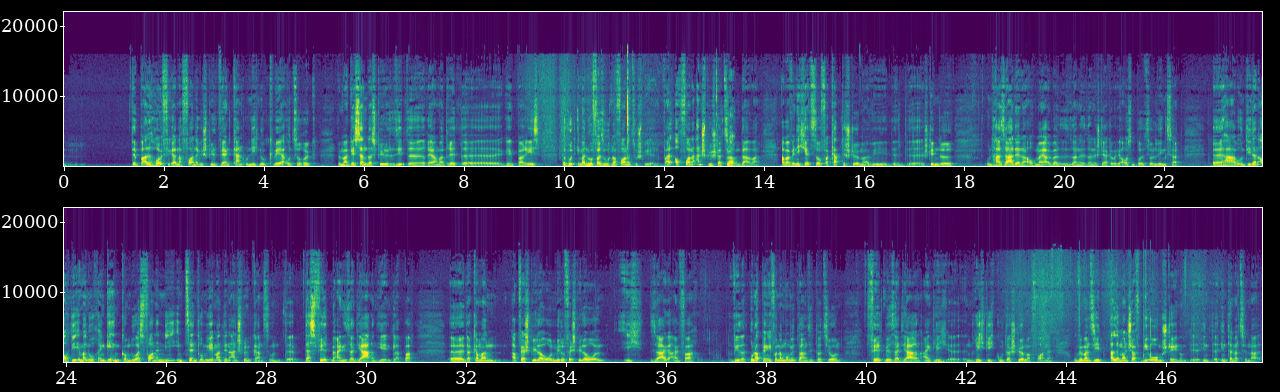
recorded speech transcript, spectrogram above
der Ball häufiger nach vorne gespielt werden kann und nicht nur quer und zurück. Wenn man gestern das Spiel sieht, äh, Real Madrid äh, gegen Paris, da wurde immer nur versucht, nach vorne zu spielen, weil auch vorne Anspielstationen Klar. da waren. Aber wenn ich jetzt so verkappte Stürmer wie Stindl und Hazard, der dann auch mehr über seine, seine Stärke über die Außenposition links hat, äh, habe und die dann auch dir immer noch entgegenkommen. Du hast vorne nie im Zentrum jemanden, den du anspielen kannst. Und äh, das fehlt mir eigentlich seit Jahren hier in Gladbach. Äh, da kann man Abwehrspieler holen, Mittelfeldspieler holen. Ich sage einfach, wie gesagt, unabhängig von der momentanen Situation, fehlt mir seit Jahren eigentlich mhm. äh, ein richtig guter Stürmer vorne. Und wenn man sieht, alle Mannschaften, die oben stehen und äh, äh international,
